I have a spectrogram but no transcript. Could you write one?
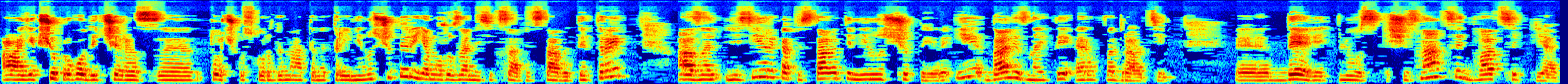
А якщо проходить через е, точку з координатами 3 і мінус 4, я можу замість х підставити 3, а замість y підставити мінус 4. І далі знайти r у квадраті. Е, 9 плюс 16 – 25.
